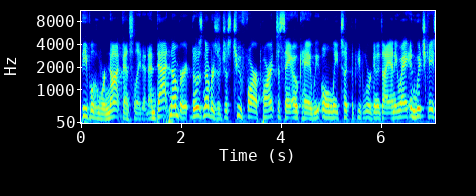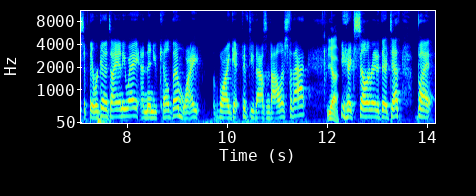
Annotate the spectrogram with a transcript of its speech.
people who were not ventilated. And that number, those numbers are just too far apart to say, okay, we only took the people who were going to die anyway. In which case, if they were going to die anyway and then you killed them, why, why get $50,000 for that? yeah, It accelerated their death. But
